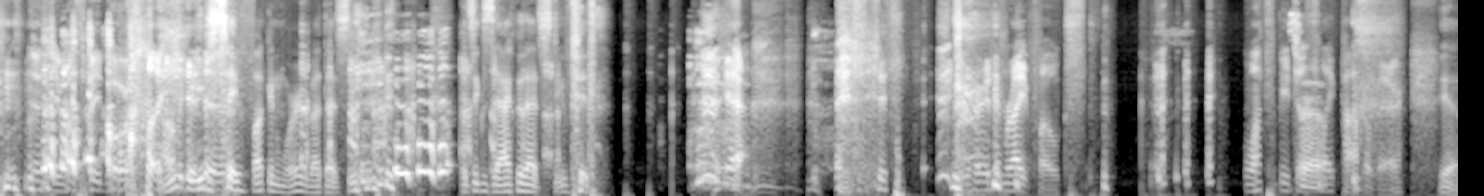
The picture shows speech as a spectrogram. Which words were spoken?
she wants to be normal I like don't think we need to say a fucking word about that scene. it's exactly that stupid. yeah. you heard him right, folks. Wants to be just So- like Papa Bear. Yeah.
